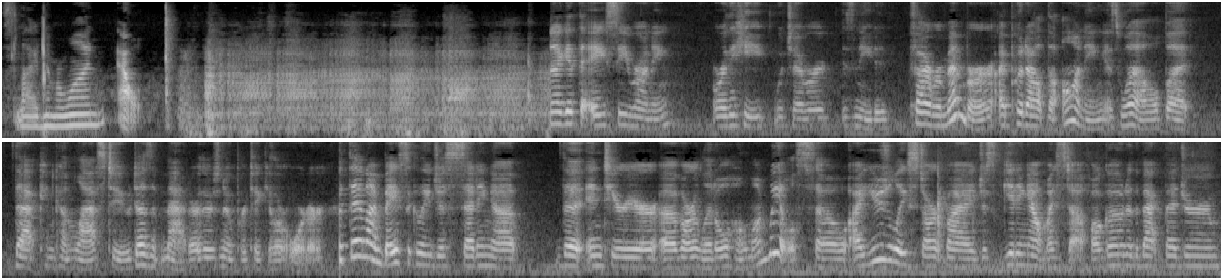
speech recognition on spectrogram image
Slide number one, out. I get the AC running, or the heat, whichever is needed. If I remember, I put out the awning as well, but that can come last too. Doesn't matter, there's no particular order. But then I'm basically just setting up the interior of our little home on wheels. So I usually start by just getting out my stuff. I'll go to the back bedroom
